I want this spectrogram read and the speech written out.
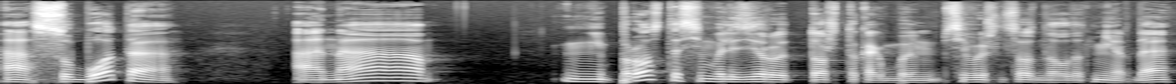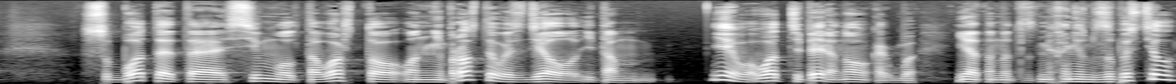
А суббота, она не просто символизирует то, что как бы Всевышний создал этот мир, да, Суббота — это символ того, что он не просто его сделал и там, и вот теперь оно как бы, я там этот механизм запустил,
